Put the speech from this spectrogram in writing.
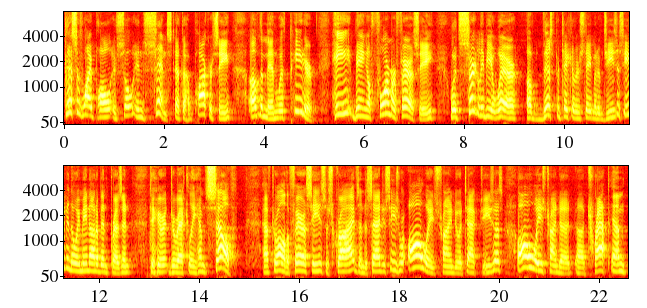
this is why Paul is so incensed at the hypocrisy of the men with Peter. He, being a former Pharisee, would certainly be aware of this particular statement of Jesus, even though he may not have been present to hear it directly himself. After all, the Pharisees, the scribes, and the Sadducees were always trying to attack Jesus, always trying to uh, trap him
